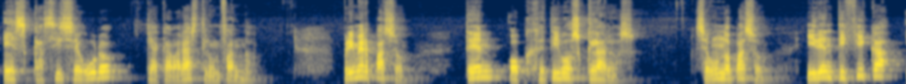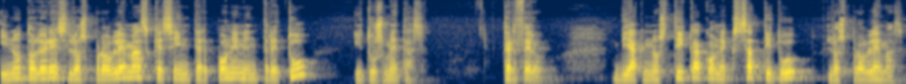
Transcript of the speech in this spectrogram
es casi seguro que acabarás triunfando. Primer paso, ten objetivos claros. Segundo paso, identifica y no toleres los problemas que se interponen entre tú y tus metas. Tercero, diagnostica con exactitud los problemas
